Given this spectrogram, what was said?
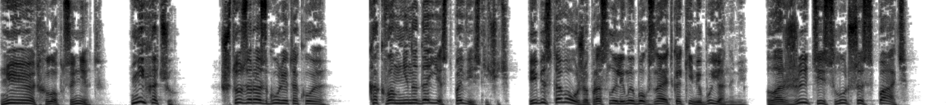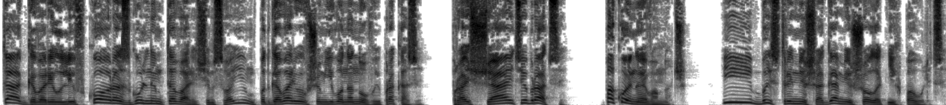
«Нет, хлопцы, нет. Не хочу. Что за разгули такое? Как вам не надоест повесничать? И без того уже прослыли мы, бог знает, какими буянами. Ложитесь лучше спать. Так говорил Левко разгульным товарищем своим, подговаривавшим его на новые проказы. «Прощайте, братцы! Покойная вам ночь!» И быстрыми шагами шел от них по улице.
